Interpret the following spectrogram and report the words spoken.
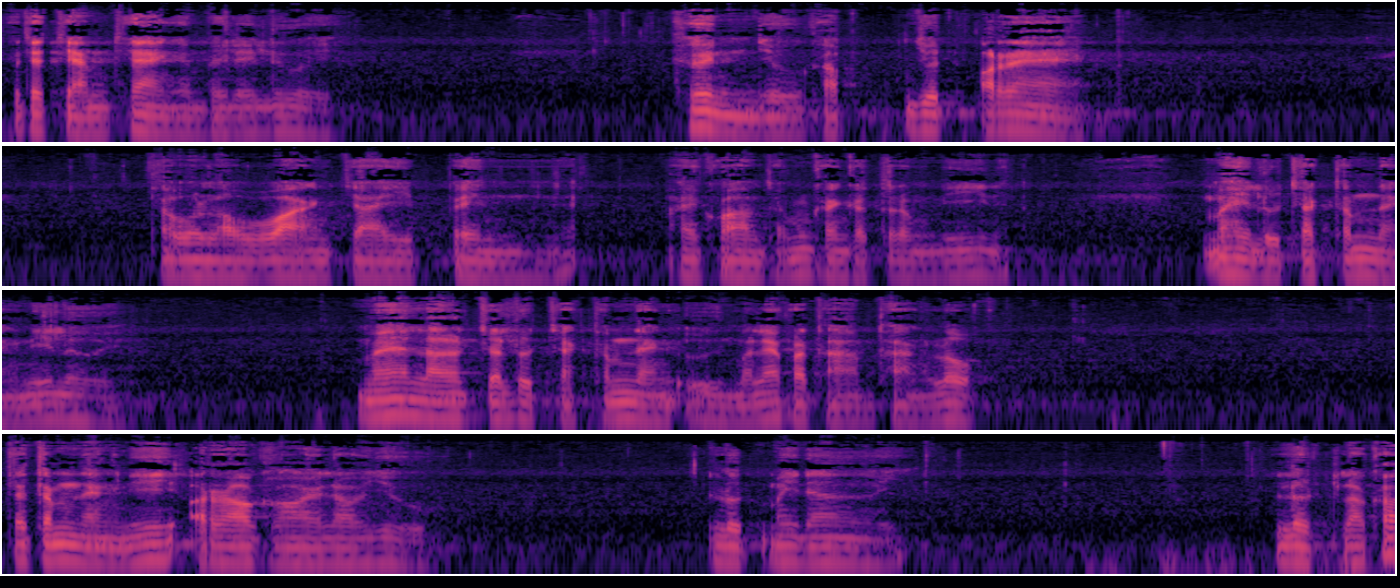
ก็จะแจ่มแจ้งกันไปเรื่อยๆ ขึ้นอยู่กับยุดแรกถ้าเราวางใจเป็นให้ความสำคัญกับตรงนี้เนี่ยไม่ให้หลุดจากตำแหน่งนี้เลย แม้เราจะหลุดจากตำแหน่งอื่นมาแล้วก็ตามทางโลก แต่ตำแหน่งนี้รอคอยเราอยู่ หลุดไม่ได้ หลุดเราก็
